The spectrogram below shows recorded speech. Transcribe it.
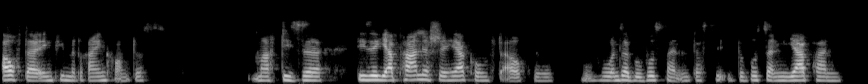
auch da irgendwie mit reinkommt. Das macht diese, diese japanische Herkunft auch, wo, wo unser Bewusstsein, das Bewusstsein in Japan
